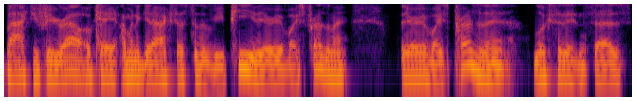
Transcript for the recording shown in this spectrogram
back, you figure out, okay, I'm going to get access to the VP, the area vice president. The area vice president looks at it and says,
